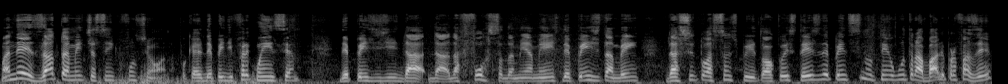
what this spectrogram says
Mas não é exatamente assim que funciona, porque depende de frequência, depende de, da, da, da, força da minha mente, depende também da situação espiritual que eu esteja, depende se não tem algum trabalho para fazer.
